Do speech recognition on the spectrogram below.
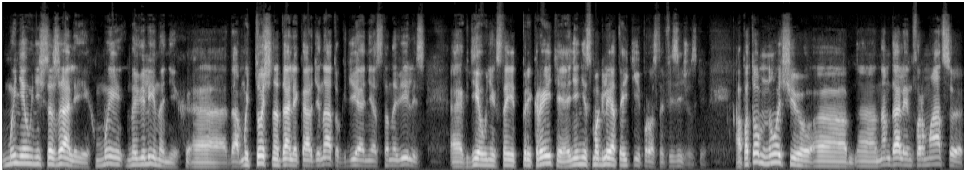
Мы не уничтожали их, мы навели на них. Э, да, мы точно дали координату, где они остановились, э, где у них стоит прикрытие. Они не смогли отойти просто физически. А потом ночью э, нам дали информацию,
